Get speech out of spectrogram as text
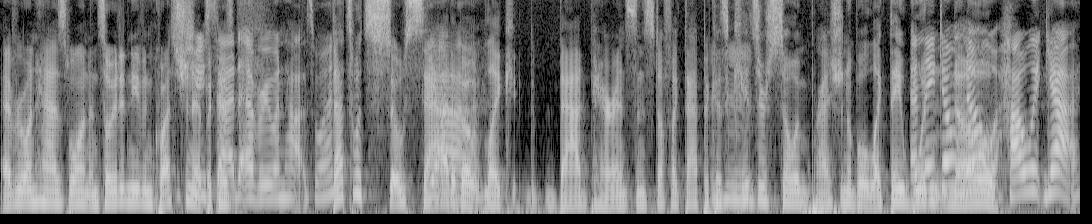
everyone has one and so he didn't even question She it because said everyone has one. that's what's so sad Yeah. about like bad parents and stuff like that because kids are so impressionable like they Mm-hmm. and wouldn't they don't know. how it. Yeah,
